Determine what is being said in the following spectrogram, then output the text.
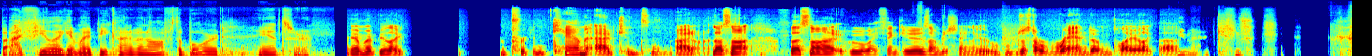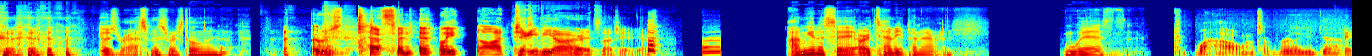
but I feel like it might be kind of an off the board answer. Yeah, it might be like freaking Cam Atkinson. I don't know. That's not that's not who I think it is. I'm just saying like just a random player like that. Cam Atkins. It was Rasmus Ristolainen. It was definitely not. JVR. It's not JVR. I'm gonna say Artemi Panarin with Wow, that's a really good guess.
